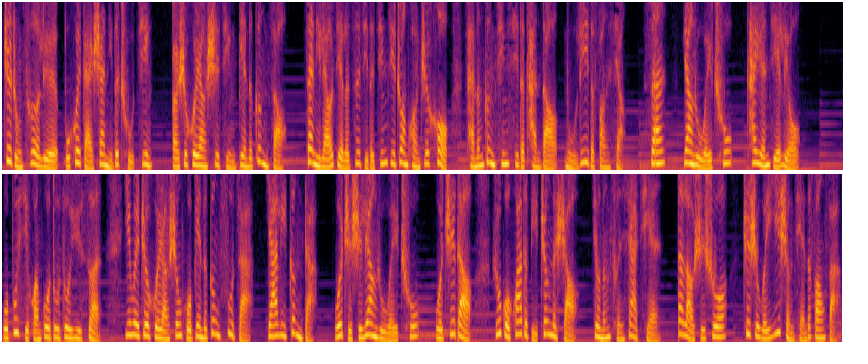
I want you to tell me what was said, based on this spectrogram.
这种策略不会改善你的处境，而是会让事情变得更糟。在你了解了自己的经济状况之后，才能更清晰的看到努力的方向。三，量入为出，开源节流。我不喜欢过度做预算，因为这会让生活变得更复杂，压力更大。我只是量入为出。我知道，如果花的比挣的少，就能存下钱。但老实说，这是唯一省钱的方法。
